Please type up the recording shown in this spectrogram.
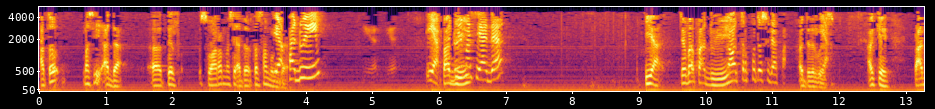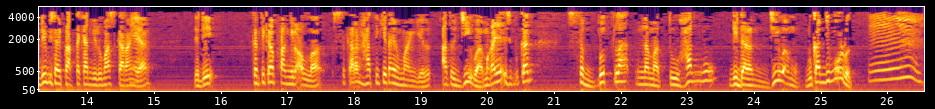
atau masih ada uh, suara masih ada tersambung Ya, Pak Dwi? Iya, iya. Iya, Pak Dwi masih ada? Iya, coba Pak Dwi. Kalau terputus sudah, Pak. Oh, terputus. Ya. Oke, okay. Pak Dwi bisa dipraktekkan di rumah sekarang ya. ya. Jadi ketika panggil Allah, sekarang hati kita yang memanggil atau jiwa, makanya disebutkan sebutlah nama Tuhanmu di dalam jiwamu, bukan di mulut. Hmm.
